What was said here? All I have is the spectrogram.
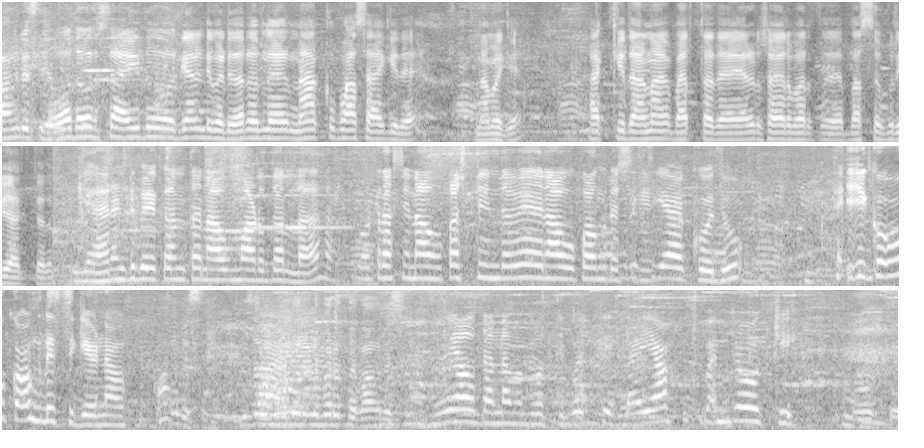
ಕಾಂಗ್ರೆಸ್ ಹೋದ ವರ್ಷ ಐದು ಗ್ಯಾರಂಟಿ ಕೊಟ್ಟಿದ್ದಾರೆ ಅದರಲ್ಲಿ ನಾಲ್ಕು ಪಾಸ್ ಆಗಿದೆ ನಮಗೆ. ಅಕ್ಕಿದ ಹಣ ಬರ್ತದೆ ಎರಡು ಸಾವಿರ ಬರ್ತದೆ ಬಸ್ ಫ್ರೀ ಆಗ್ತದೆ. ಗ್ಯಾರಂಟಿ ಬೇಕಂತ ನಾವು ಮಾಡೋದಲ್ಲ ಒಟ್ರಾಸಿ ನಾವು ಫಸ್ಟಿಂದವೇ ನಾವು ಕಾಂಗ್ರೆಸ್ಗೆ. ಹಾಕೋದು. ಈಗ ಕಾಂಗ್ರೆಸ್ಗೆ ನಾವು. ಯಾವ್ದನ್ನ ನಮಗೆ ಗೊತ್ತಿಲ್ಲ. ಗೊತ್ತಿಲ್ಲ ಯಾವ್ದು ಬಂದ್ರೆ ಓಕೆ ಓಕೆ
